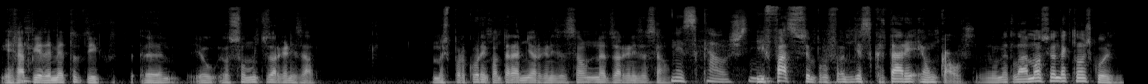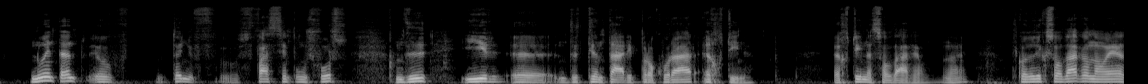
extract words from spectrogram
e rapidamente eu digo: eu, eu sou muito desorganizado mas procuro encontrar a minha organização na desorganização. Nesse caos, sim. E faço sempre. A minha secretária é um caos. Eu meto lá a mão, sei onde é que estão as coisas. No entanto, eu tenho, faço sempre um esforço de ir, uh, de tentar e procurar a rotina. A rotina saudável, não é? Quando eu digo saudável, não é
